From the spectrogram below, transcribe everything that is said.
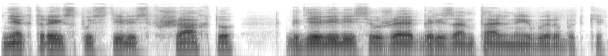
Некоторые спустились в шахту, где велись уже горизонтальные выработки,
